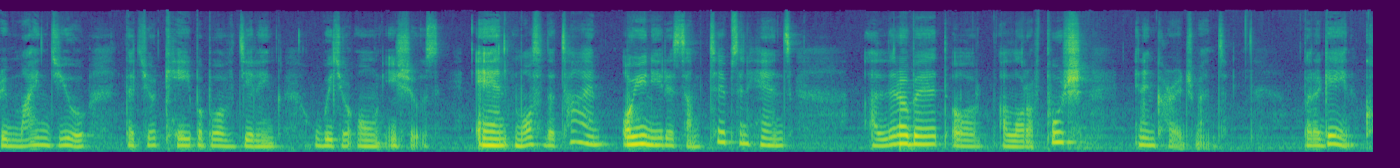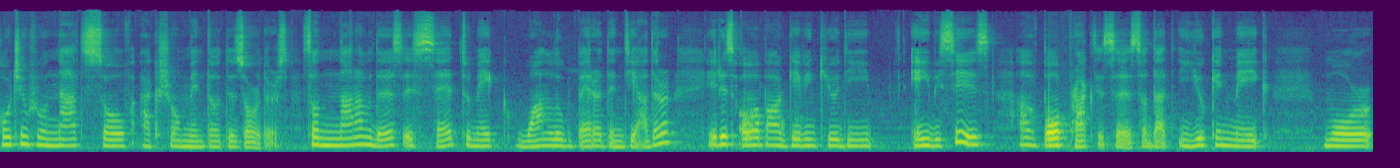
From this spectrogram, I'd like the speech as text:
remind you that you're capable of dealing with your own issues. And most of the time, all you need is some tips and hints, a little bit or a lot of push and encouragement. But again, coaching will not solve actual mental disorders. So none of this is said to make one look better than the other. It is all about giving you the ABCs of both practices so that you can make more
